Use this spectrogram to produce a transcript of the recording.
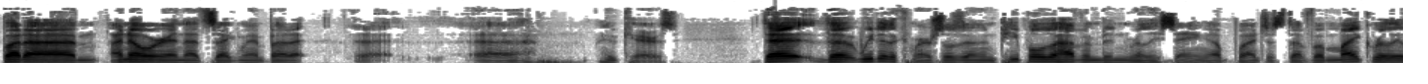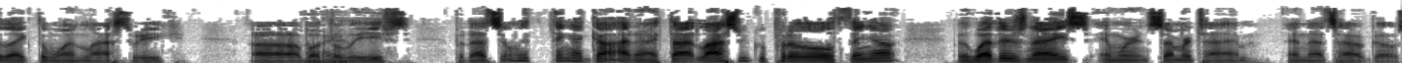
but um, I know we're in that segment, but uh, uh, who cares? The the we did the commercials, and people haven't been really saying a bunch of stuff. But Mike really liked the one last week uh, about the yeah. Leafs. But that's the only thing I got. And I thought last week we put a little thing out. But the weather's nice, and we're in summertime, and that's how it goes.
